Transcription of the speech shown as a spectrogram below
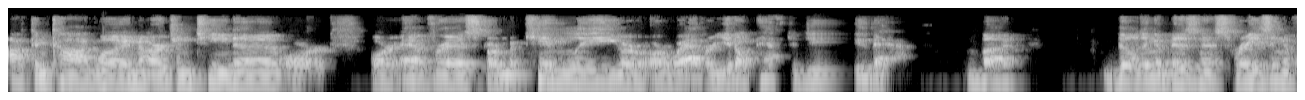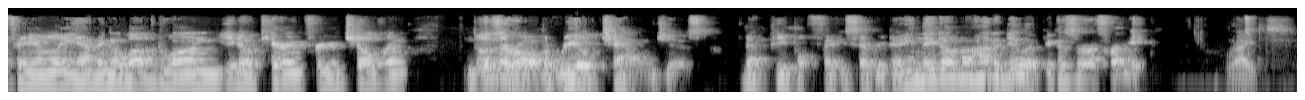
Aconcagua in Argentina or or Everest or McKinley or, or wherever. You don't have to do that. But building a business, raising a family, having a loved one, you know, caring for your children. Those are all the real challenges that people face every day, and they don't know how to do it because they're afraid. Right.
